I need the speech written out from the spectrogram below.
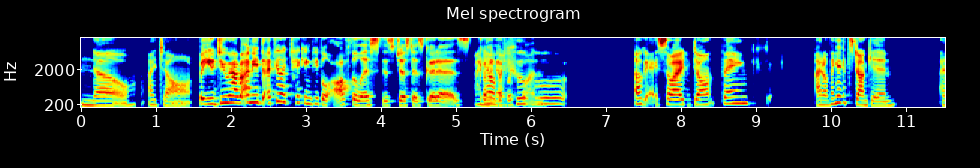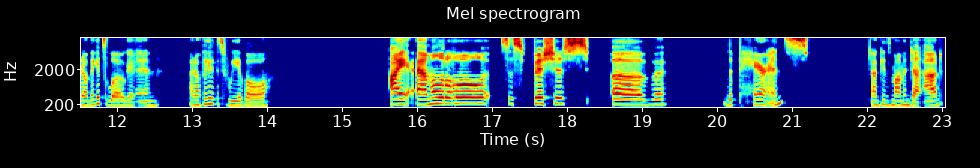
no, I don't. But you do have I mean, I feel like taking people off the list is just as good as I coming know, up but with who? one. Okay, so I don't think, I don't think it's Duncan. I don't think it's Logan. I don't think it's Weevil. I am a little suspicious of the parents, Duncan's mom and dad.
